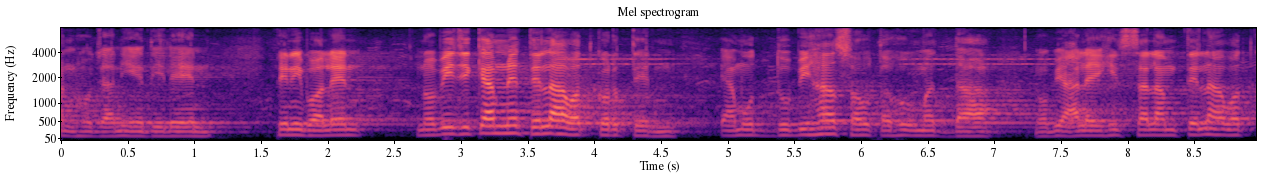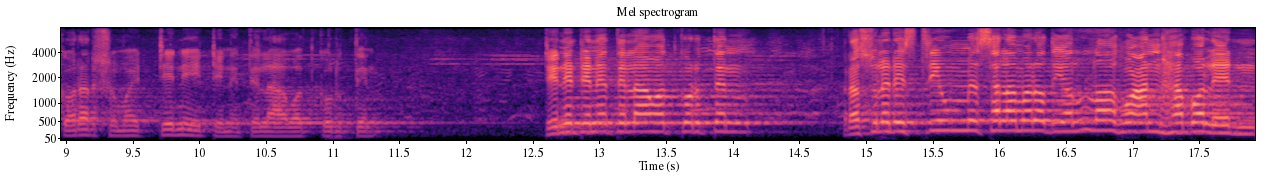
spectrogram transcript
আনহু জানিয়ে দিলেন, তিনি বলেন, নবীজি কেমনে তেলাওয়াত করতেন? এমুদ্দু বিহা সৌতাহু মাদ্দা। নবী আলাইহিসাল্লাম তেলাওয়াত করার সময় টেনে টেনে তেলাওয়াত করতেন। টেনে টেনে তেলাওয়াত করতেন। রাসুলের স্ত্রী উম্মে সালামা রদিয়াল্লাহু আনহা বলেন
